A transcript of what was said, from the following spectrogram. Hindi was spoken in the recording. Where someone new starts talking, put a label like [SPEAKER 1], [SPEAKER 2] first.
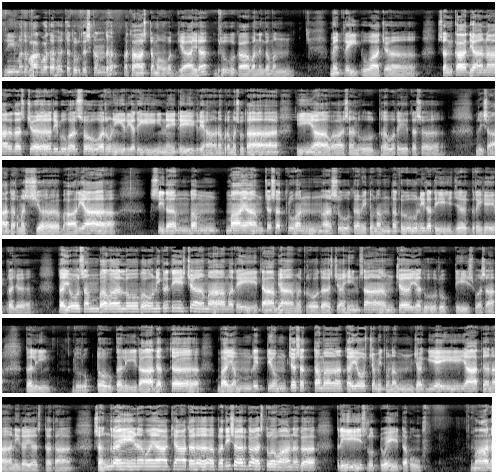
[SPEAKER 1] श्रीमद्भागवत चतुर्थस्कंध अथाष्टमोऽध्याय ध्रुव का वनगमन मैत्रेयी उवाच सनकाद्या नारदश्च रिभुहर्षोऽरुणीर्यति नैते गृहाण ईयावासनुद्धवरेतस मृषा धर्मस्य भार्या सिदम्भं मायां च शत्रुहन् असूतमिथुनं ततु निरतिजगृहे प्रज। तयो सम्भवलोभो निकृतिश्च महामते, ताभ्यां क्रोधश्च हिंसां च यदुरुक्तिश्वसा कली। दुरुक्तौ कलिराधत्त भयं मृत्युं च सत्तम, तयोश्च मिथुनं जज्ञै यातना निरयस्तथा। सङ्ग्रहेण मया ख्यातः प्रतिसर्गस्त्ववानग त्रिश्रुत्वैतपु मान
